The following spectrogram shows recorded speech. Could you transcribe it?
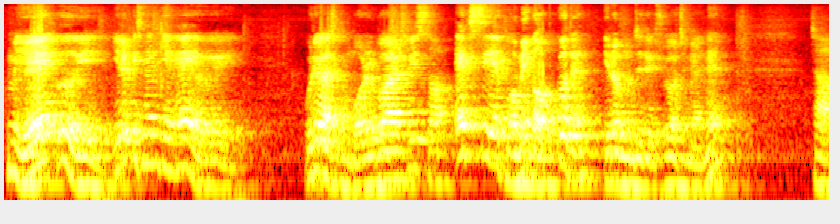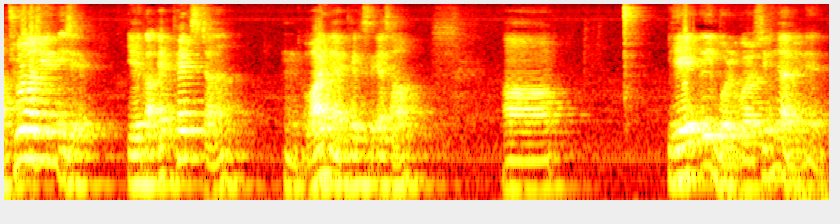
그럼 얘의 이렇게 생긴 애의 우리가 지금 뭘 구할 수 있어? x의 범위가 없거든. 이런 문제들이 주어지면은 자 주어진 이제 얘가 fx잖아. 음, y는 fx에서 어 얘의 뭘 구할 수 있냐면은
